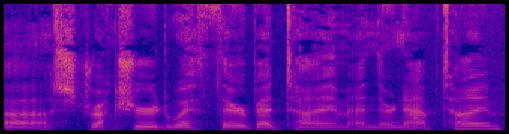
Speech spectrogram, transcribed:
uh, structured with their bedtime and their nap time.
